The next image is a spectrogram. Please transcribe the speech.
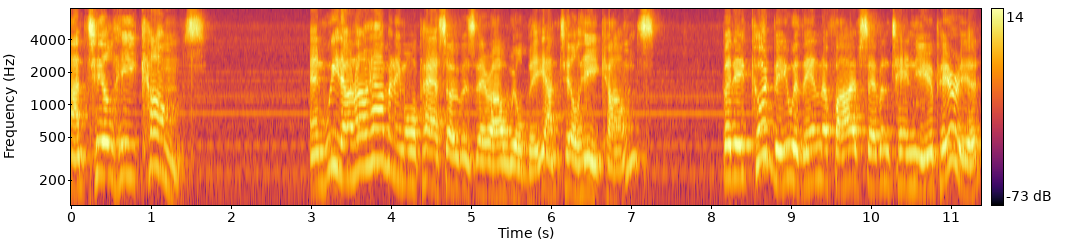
until he comes. And we don't know how many more Passovers there are will be until he comes. But it could be within a five, seven, ten year period,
